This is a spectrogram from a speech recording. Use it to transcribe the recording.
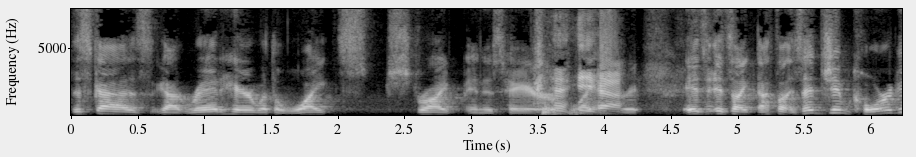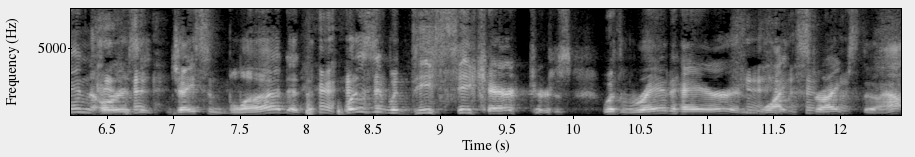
this guy's got red hair with a white stripe in his hair. Yeah. strip. It's it's like I thought, is that Jim Corrigan or is it Jason Blood? What is it with DC characters with red hair and white stripes through? How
